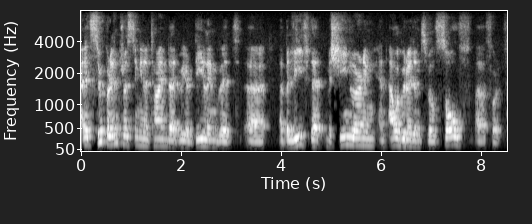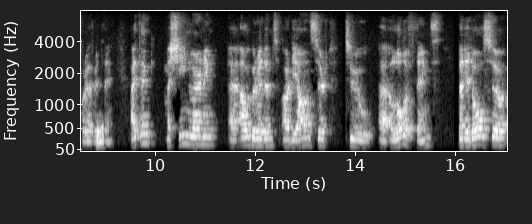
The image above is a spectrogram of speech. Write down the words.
And it's super interesting in a time that we are dealing with uh, a belief that machine learning and algorithms will solve uh, for, for everything. I think machine learning uh, algorithms are the answer to uh, a lot of things, but it also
